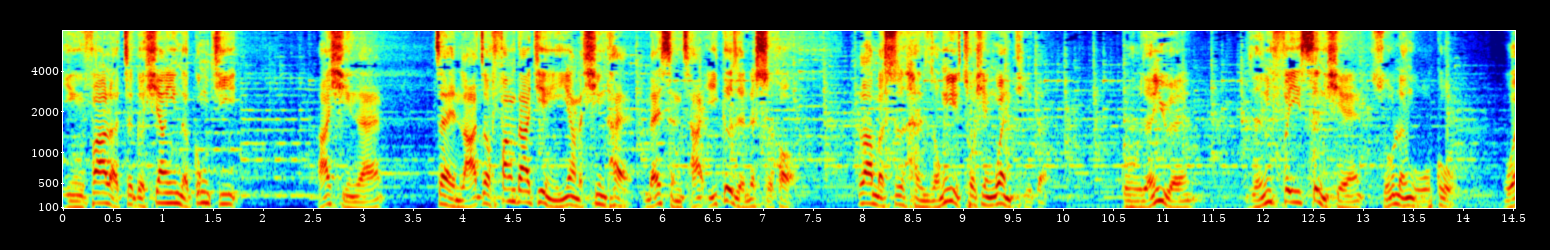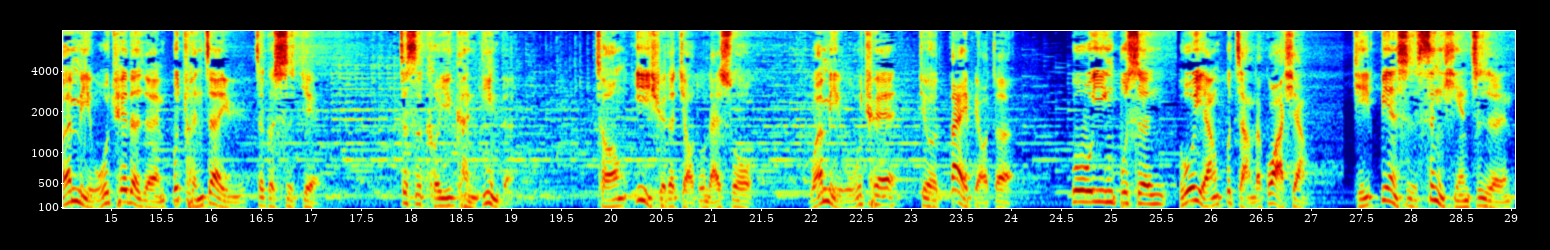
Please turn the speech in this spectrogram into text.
引发了这个相应的攻击，而显然，在拿着放大镜一样的心态来审查一个人的时候，那么是很容易出现问题的。古人云：“人非圣贤，孰能无过？”完美无缺的人不存在于这个世界，这是可以肯定的。从易学的角度来说，完美无缺就代表着孤阴不生、独阳不长的卦象，即便是圣贤之人。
